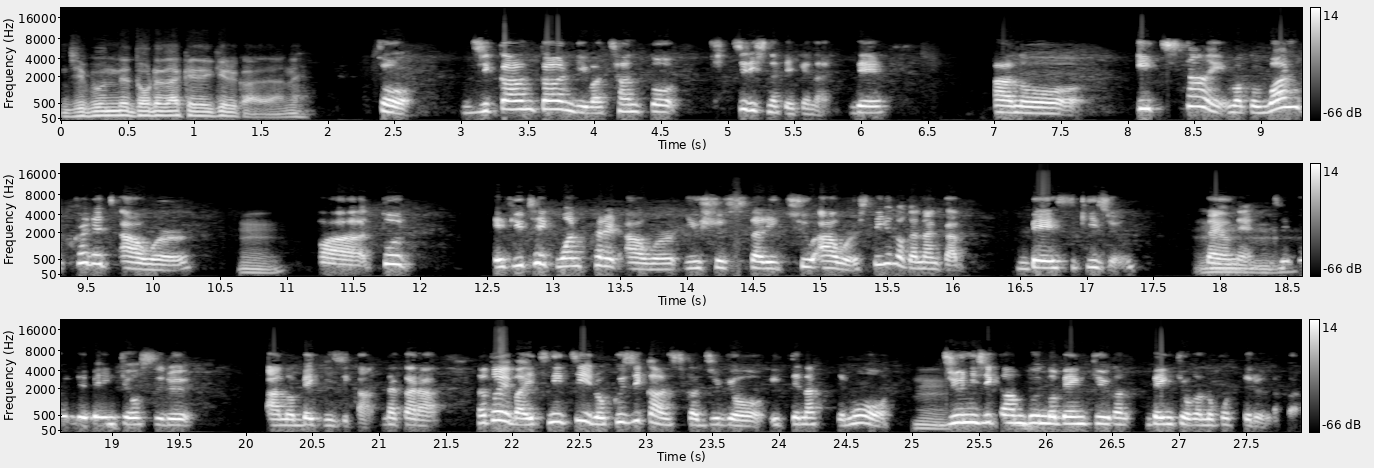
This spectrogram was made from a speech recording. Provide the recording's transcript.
自分でどれだけできるからだよね。そう。時間管理はちゃんときっちりしなきゃいけない。で、あの、each time, like one credit hour うん。は、と、if you take one credit hour, you should study two hours っていうのがなんかベース基準だよね。うん自分で勉強する、あの、べき時間。だから、例えば1日6時間しか授業行ってなくても、うん12時間分の勉強が、勉強が残ってるんだから。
